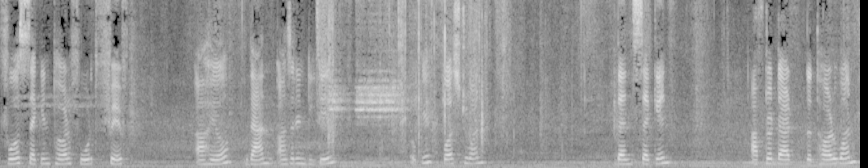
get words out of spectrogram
first second third fourth fifth are here. Then answer in detail. Okay first one. Then second. After that the third one.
